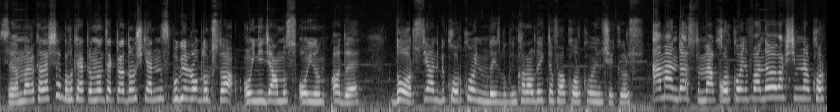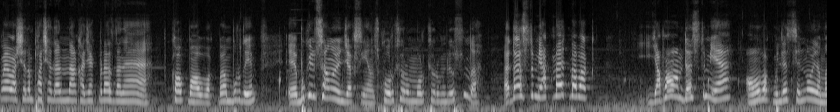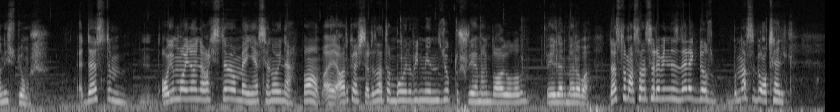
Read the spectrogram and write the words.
Selamlar arkadaşlar. Balık Ayakkabı'ndan tekrardan hoş geldiniz. Bugün Roblox'ta oynayacağımız oyunun adı Doors. Yani bir korku oyunundayız bugün. Kanalda ilk defa korku oyunu çekiyoruz. Aman dostum ben korku oyunu falan deme bak şimdiden korkmaya başladım. Paçalarımdan kaçacak birazdan he. Korkma abi bak ben buradayım. Ee, bugün sen oynayacaksın yalnız. Korkuyorum korkuyorum diyorsun da. Ya dostum yapma etme bak. Yapamam dostum ya. Ama bak millet senin oynamanı istiyormuş. Dostum oyun oyun oynamak istemiyorum ben ya sen oyna. Tamam e, arkadaşlar zaten bu oyunu bilmeyeniniz yoktur. Şuraya hemen dahil olalım. Beyler merhaba. Dostum asansöre bindiniz nereye gidiyoruz? Bu nasıl bir otel?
